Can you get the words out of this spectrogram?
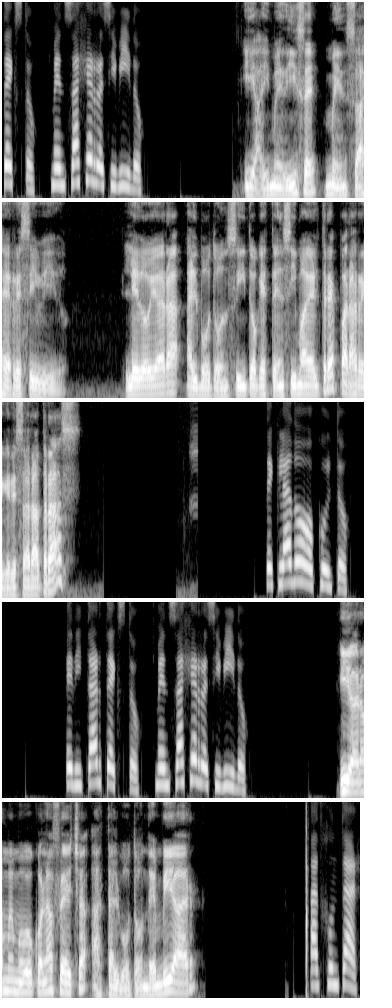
Texto. Mensaje recibido. Y ahí me dice mensaje recibido. Le doy ahora al botoncito que está encima del 3 para regresar atrás. Teclado oculto. Editar texto. Mensaje recibido. Y ahora me muevo con la flecha hasta el botón de enviar. Adjuntar.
